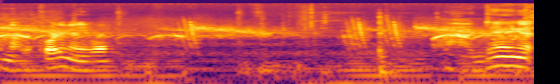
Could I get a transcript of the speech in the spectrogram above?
I'm not recording anyway. Ah, dang it.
